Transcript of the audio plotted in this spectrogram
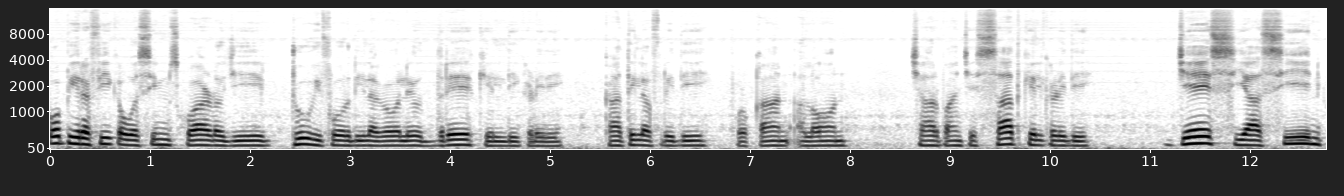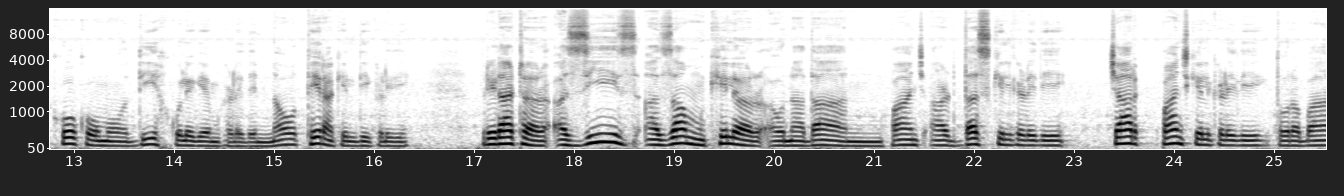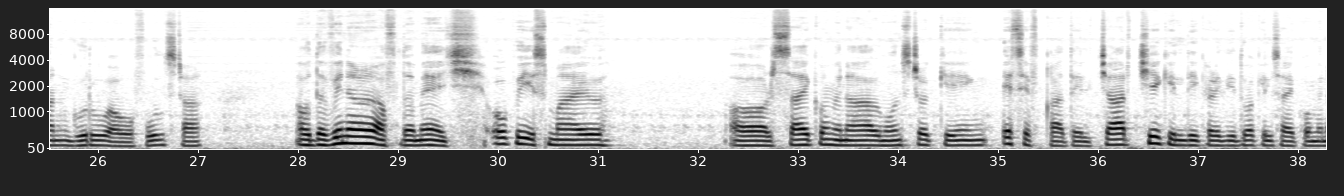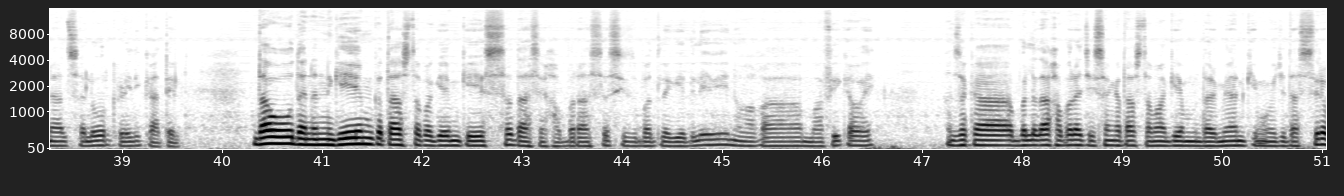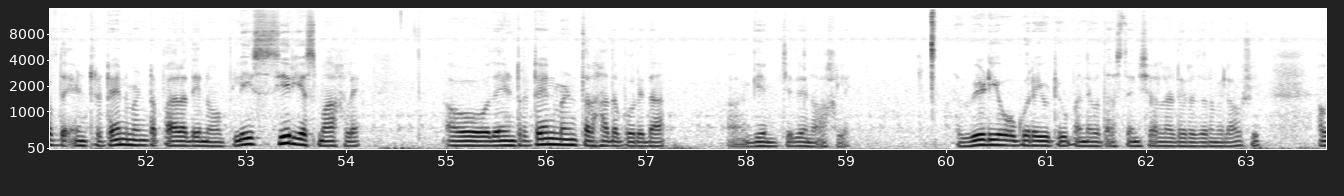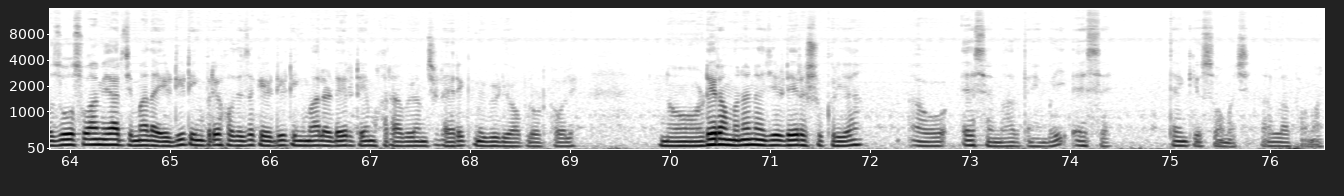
او پی رفیق او وسیم سکواډ جی ټو وی فور دی لګولی او درې کیل دی کړی دی قاتل افریدی فرقان الون چار پانچ سات کیل کړی دی جیس یاسین کوکو مو دی ښکلی ګیم کړی دی نو تیرا کیل دی کړی دی پریډاټر عزیز اعظم کیلر او نادان پانچ آټ دس کیل کړی دی چار پانچ کیل کړی دی توربان ګورو او فول سټا او د وینر اف د میچ اوپی اسماعیل اور سایکو منال مونسټر کینګ ایس ایف قاتل چار چه کیل دی کړی دی دوه کیل سایکو منال څلور کړی دی قاتل دا وو د نن ګیم که تاسو ته په ګیم کې څه داسې خبره څه څیز بد لګیدلی وي نو هغه معافي کوئ ځکه بله دا خبره چې څنګه تاسو ته ما ګیم درمیان کې مو چې دا صرف د انټرټینمنټ لپاره دی نو پلیز سیریس ما اخلئ او د انټرټینمنټ تر حده پورې دا ګیم چې دی نو اخلئ. ویډیو وګوره یوټیوب باندې به تاسو ته ان شاء الله ډیر زر ملاو شي او زه اوس وایم یار چې ما دا ایډیټینګ پرې خو ځکه ایډیټینګ مال ډیر ټیم خرابوي هم چې ډایرکټ مې ویډیو اپلوډ کولې نو ډیره مننه جی ډیره شکریا او ایس ایم آر ته بھائی ایس ای ثانک یو سو مچ الله پامان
